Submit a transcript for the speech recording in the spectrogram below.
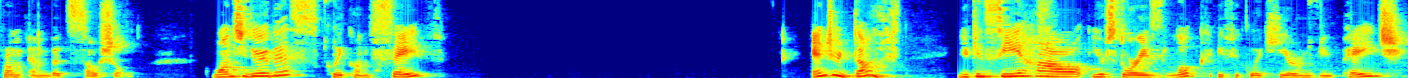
from EmbedSocial. Once you do this, click on Save. And you're done. You can see how your stories look if you click here on View Page.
